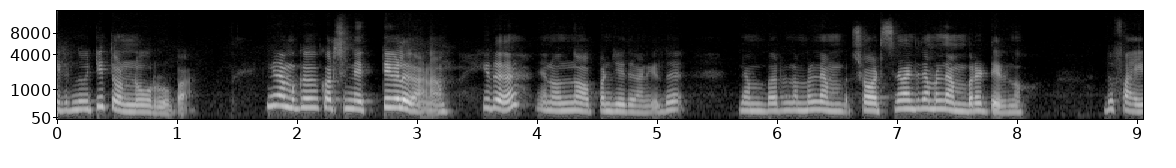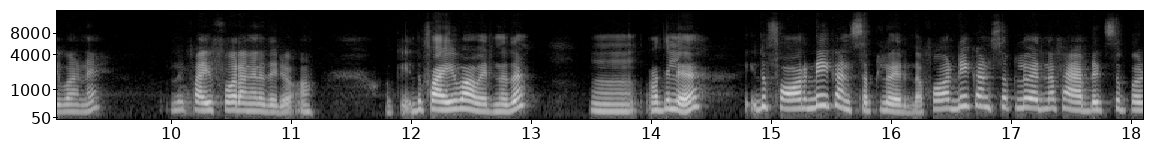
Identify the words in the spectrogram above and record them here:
ഇരുന്നൂറ്റി തൊണ്ണൂറ് രൂപ. ഇനി നമുക്ക് കുറച്ച് നെറ്റുകൾ കാണാം. ഇത് ഞാൻ ഒന്ന് ഓപ്പൺ ചെയ്ത് കാണിക്കും. ഇത് നമ്പർ നമ്മൾ നമ്പർ ഷോർട്സിന് വേണ്ടി നമ്മൾ നമ്പർ ഇട്ടിരുന്നു. ഇത് ഫൈവ് ആണേ. ഫൈവ് ഫോർ അങ്ങനെ തരുമോ? ആ. ഓക്കെ ഇത് ഫൈവ് ആ വരുന്നത്. അതിൽ ഇത് ഫോർ ഡി കൺസെപ്റ്റിൽ വരുന്ന ഫോർ ഡി കൺസെപ്റ്റിൽ വരുന്ന ഫാബ്രിക്സ് ഇപ്പോൾ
